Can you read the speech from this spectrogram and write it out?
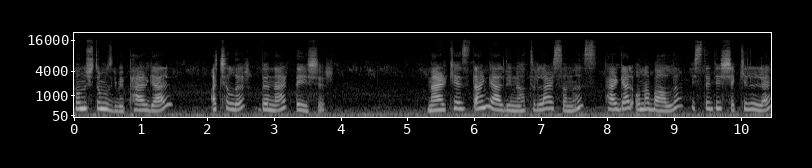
konuştuğumuz gibi pergel açılır, döner, değişir. Merkezden geldiğini hatırlarsanız pergel ona bağlı istediği şekilde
